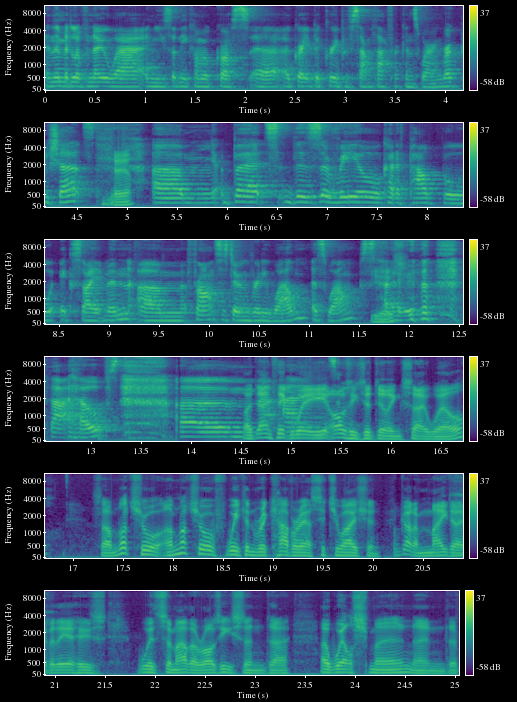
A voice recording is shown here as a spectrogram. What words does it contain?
in the middle of nowhere, and you suddenly come across a, a great big group of South Africans wearing rugby shirts. Yeah. Um, but there's a real kind of palpable excitement um, France is doing really well as well, so yes. that helps. Um, I don't think we Aussies are doing so well. So I'm not sure. I'm not sure if we can recover our situation. I've got a mate over there who's with some other Aussies and uh, a Welshman, and uh,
